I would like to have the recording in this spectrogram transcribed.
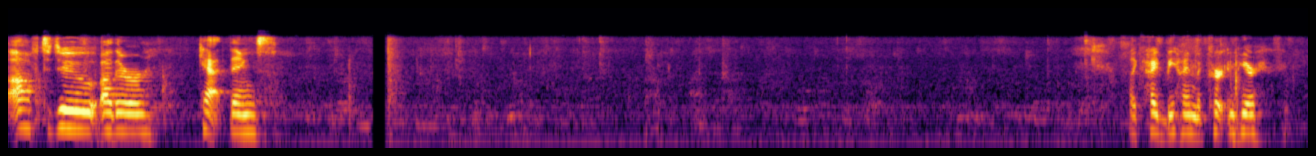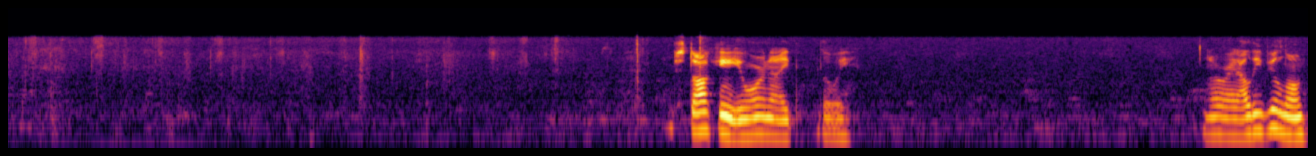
Off to do other cat things. Like hide behind the curtain here. I'm stalking you, aren't I, Louie? All right, I'll leave you alone.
